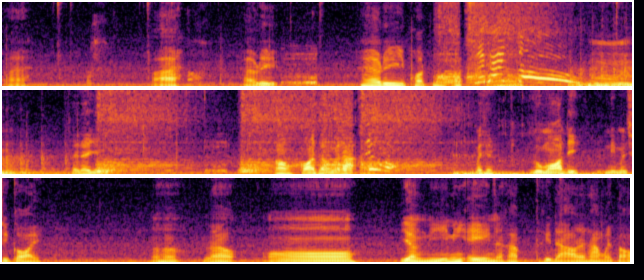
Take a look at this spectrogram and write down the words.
ไปไปแฮร์รี่แฮร์รี่พอตเตอร์อืมใช้ได้อยู่อ้าวกอยใส่ไม่ได้ไม่ใช่ลูมอสดิ นี่มันชื่อกอยอ่าฮะ แล้ว อ๋อ อย่างนี้นี่เองนะครับ คือดาวและทางไปต่อ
